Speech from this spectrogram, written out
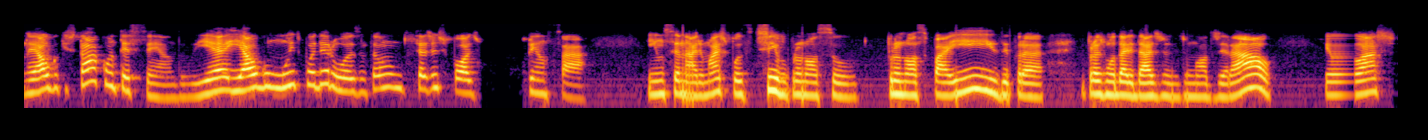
é algo que está acontecendo e é, e é algo muito poderoso. Então, se a gente pode pensar em um cenário mais positivo para o nosso, o nosso país e para as modalidades de, de um modo geral, eu acho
